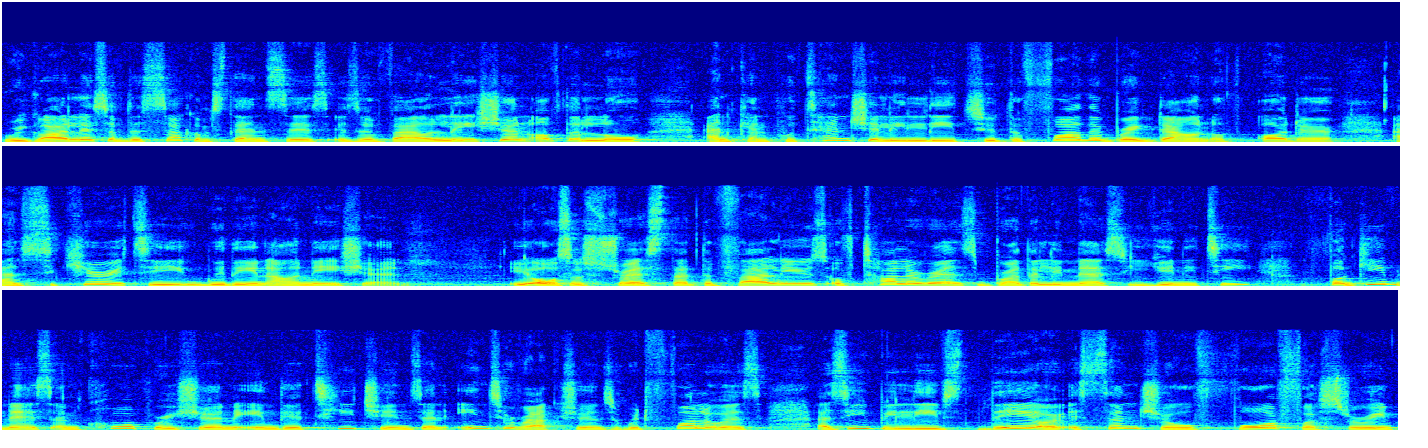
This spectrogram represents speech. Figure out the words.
regardless of the circumstances, is a violation of the law and can potentially lead to the further breakdown of order and security within our nation. He also stressed that the values of tolerance, brotherliness, unity, forgiveness, and cooperation in their teachings and interactions with followers, as he believes they are essential for fostering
